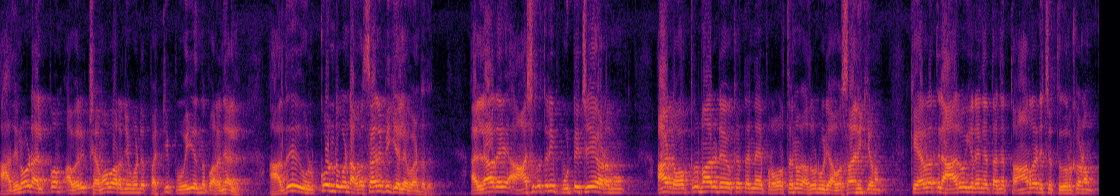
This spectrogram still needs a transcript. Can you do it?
അതിനോട് അല്പം അവർ ക്ഷമ പറഞ്ഞുകൊണ്ട് പറ്റിപ്പോയി എന്ന് പറഞ്ഞാൽ അത് ഉൾക്കൊണ്ടുകൊണ്ട് അവസാനിപ്പിക്കുകയല്ലേ വേണ്ടത്? അല്ലാതെ ആശുപത്രി പൂട്ടിച്ചേ അടങ്ങും. ആ ഡോക്ടർമാരുടെയൊക്കെ തന്നെ പ്രവർത്തനം അതോടുകൂടി അവസാനിക്കണം. കേരളത്തിൽ ആരോഗ്യരംഗത്ത് അങ്ങ് താറടിച്ച് തീർക്കണം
